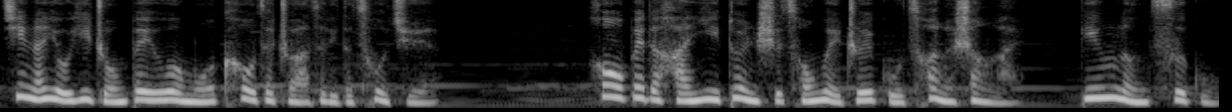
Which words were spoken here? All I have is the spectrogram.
竟然有一种被恶魔扣在爪子里的错觉。后背的寒意顿时从尾椎骨窜了上来，冰冷刺骨，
